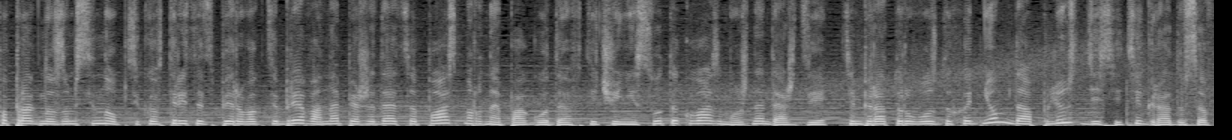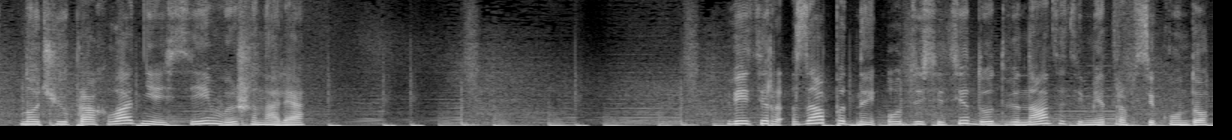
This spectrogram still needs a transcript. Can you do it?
По прогнозам синоптиков, 31 октября в Анапе ожидается пасмурная погода. В течение суток возможны дожди. Температура воздуха днем до плюс 10 градусов. Ночью прохладнее 7 выше 0. Ветер западный от 10 до 12 метров в секунду.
